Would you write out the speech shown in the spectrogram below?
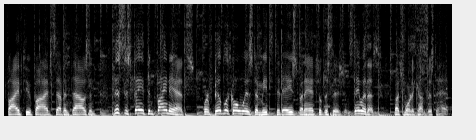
525 7000. This is Faith and Finance, where biblical wisdom meets today's financial decisions. Stay with us. Much more to come just ahead.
